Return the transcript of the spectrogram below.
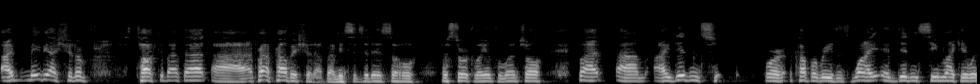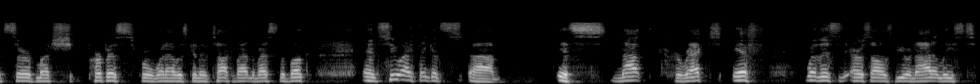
I maybe I should have talked about that. Uh, I, pr- I, probably should have. I mean, since it is so historically influential, but um, I didn't for a couple of reasons. One, it didn't seem like it would serve much purpose for what I was going to talk about in the rest of the book, and two, I think it's um, it's not correct if whether this is Aristotle's view or not, at least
